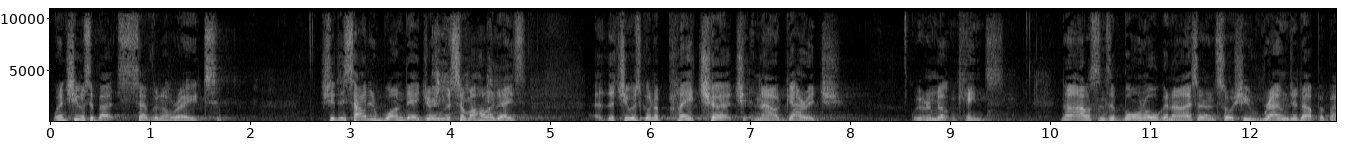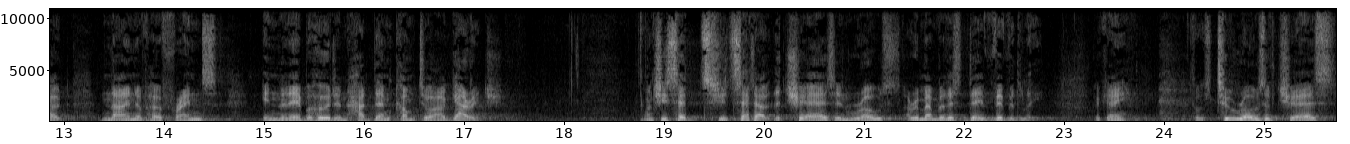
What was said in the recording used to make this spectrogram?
When she was about seven or eight, she decided one day during the summer holidays Uh, that she was going to play church in our garage. We were in Milton Keynes. Now, Alison's a born organizer, and so she rounded up about nine of her friends in the neighborhood and had them come to our garage. And she said she'd set out the chairs in rows. I remember this day vividly. Okay? So there's two rows of chairs,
